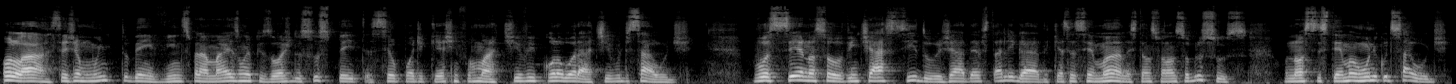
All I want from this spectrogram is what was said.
Olá, sejam muito bem-vindos para mais um episódio do Suspeitas, seu podcast informativo e colaborativo de saúde. Você, nosso ouvinte assíduo, já deve estar ligado que essa semana estamos falando sobre o SUS, o nosso Sistema Único de Saúde.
